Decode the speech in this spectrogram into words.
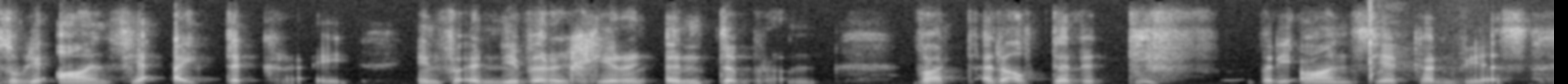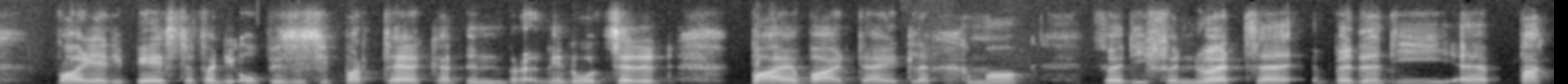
is om die ANC uit te kry en vir 'n nuwe regering in te bring wat 'n alternatief vir die ANC kan wees waar jy die beste van die oppositiepartye kan inbring. En ons het dit baie baie duidelik gemaak vir die vennote binne die uh, pak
